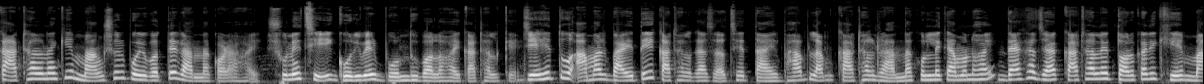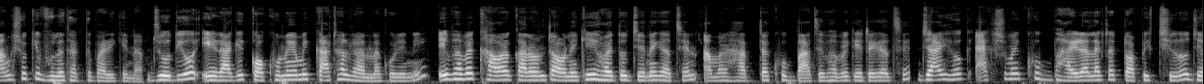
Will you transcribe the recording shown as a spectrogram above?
কাঁঠাল নাকি মাংসের পরিবর্তে রান্না করা হয়। শুনেছি গরিবের বন্ধু বলা হয় কাঁঠালকে। যেহেতু আমার বাড়িতেই কাঁঠাল গাছ আছে, তাই ভাবলাম কাঁঠাল রান্না করলে কেমন হয়? দেখা যাক কাঁঠালের তরকারি খেয়ে মাংসকে ভুলে থাকতে পারি কিনা। যদিও এর আগে কখনোই আমি কাঁঠাল রান্না করিনি। এভাবে খাওয়ার কারণটা অনেকেই হয়তো জেনে গেছেন, আমার হাতটা খুব বাজেভাবে কেটে গেছে। যাই হোক, একসময় খুব ভাইরাল একটা টপিক ছিল যে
